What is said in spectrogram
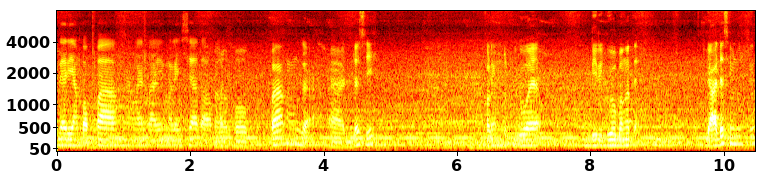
Dari yang popang yang lain-lain Malaysia atau apa. Kalau popang nggak ada sih. Kalau yang menurut gue diri gue banget ya. Nggak ada sih menurut gue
